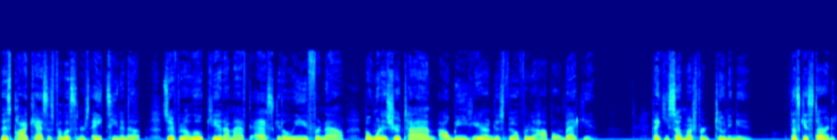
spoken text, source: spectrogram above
This podcast is for listeners 18 and up, so if you're a little kid, I might have to ask you to leave for now, but when it's your time, I'll be here and just feel free to hop on back in. Thank you so much for tuning in. Let's get started.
